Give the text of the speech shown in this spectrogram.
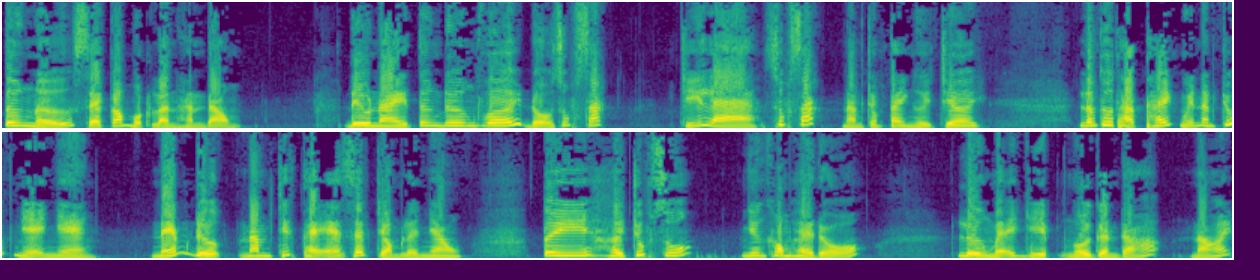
tương nữ sẽ có một lần hành động điều này tương đương với đổ xúc sắc. Chỉ là xúc sắc nằm trong tay người chơi. Lâm thu thạch thấy nguyễn nam trúc nhẹ nhàng, ném được năm chiếc thẻ xếp chồng lên nhau. Tuy hơi chút xuống, nhưng không hề đổ. Lương mễ diệp ngồi gần đó, nói,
